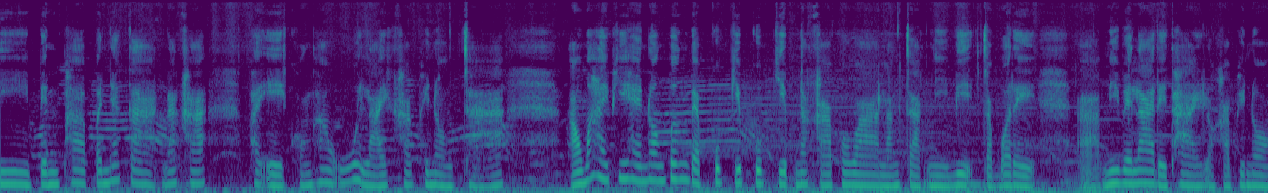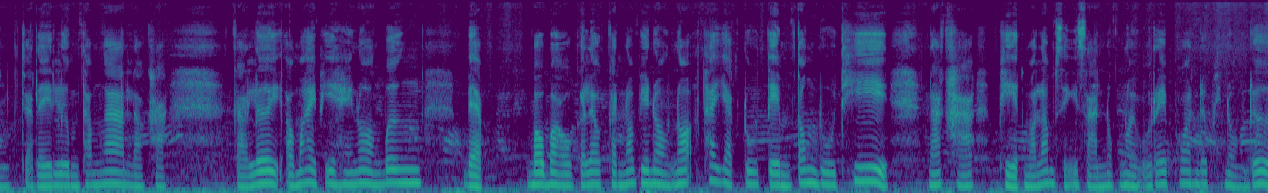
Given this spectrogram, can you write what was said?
นี่เป็นภาพบรรยากาศนะคะพระเอกของเฮาอุ้ยหลายคักพี่น้องจ๋าเอามาให้พี่ให้น้องเบิ้งแบบกุบกิบกุบกิบนะคะ เพราะว่าหลังจากนี้วิจะบ่ได้อ่ามีเวลาได้ถ่ายแล้วค่ะ พี่น้องจะได้เริ่มทำงานแล้วค่ะก็เลยเอามาให้พี่ให้น้องเบิ้งแบบ เบาๆก็แล้วกันเนาะพี่น้องเนาะถ้าอยากดูเต็มต้องดูที่นะคะ เพจหมอลำเสียงอีสานนกหน่อยอุไรพรเด้อพี่น้องเด้อ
